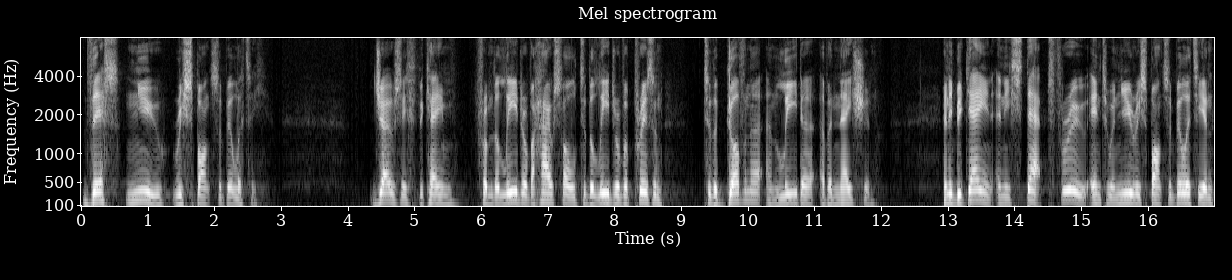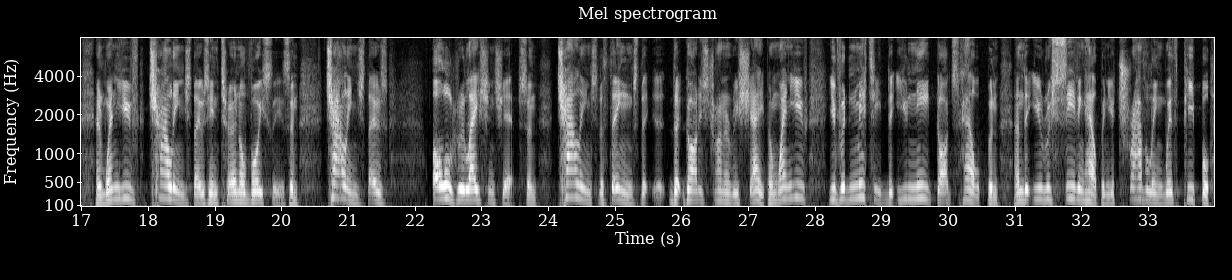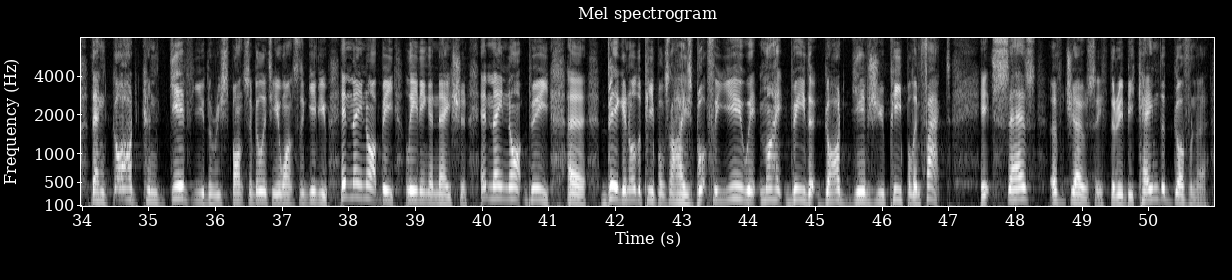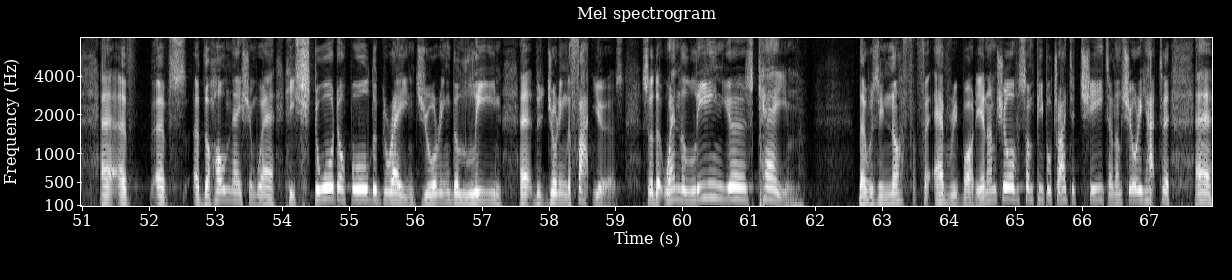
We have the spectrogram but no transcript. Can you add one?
this new responsibility. Joseph became from the leader of a household to the leader of a prison to the governor and leader of a nation. And he began and he stepped through into a new responsibility. And, and when you've challenged those internal voices and challenged those old relationships and challenge the things that, that God is trying to reshape. And when you've, you've admitted that you need God's help and, and that you're receiving help and you're traveling with people, then God can give you the responsibility He wants to give you. It may not be leading a nation, it may not be uh, big in other people's eyes, but for you, it might be that God gives you people. In fact, it says of Joseph that he became the governor uh, of of, of, the whole nation where he stored up all the grain during the lean, uh, the, during the fat years, so that when the lean years came, there was enough for everybody. And I'm sure some people tried to cheat, and I'm sure he had to uh,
